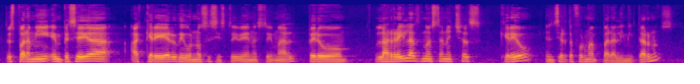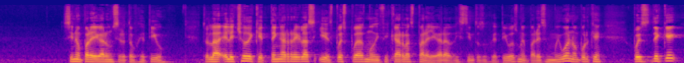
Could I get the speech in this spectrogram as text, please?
Entonces, para mí empecé a, a creer, digo, no sé si estoy bien o estoy mal, pero las reglas no están hechas, creo, en cierta forma para limitarnos, sino para llegar a un cierto objetivo. Entonces, el hecho de que tengas reglas y después puedas modificarlas para llegar a distintos objetivos me parece muy bueno, porque, pues, de que,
